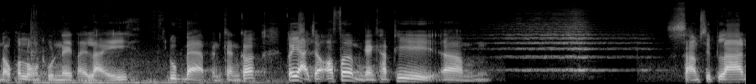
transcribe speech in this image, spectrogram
เราก็ลงทุนในหลาย ๆ รูปแบบเหมือนกันก็ก็อยากจะออฟเฟอร์เหมือนกันครับที่สามสิบล้าน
